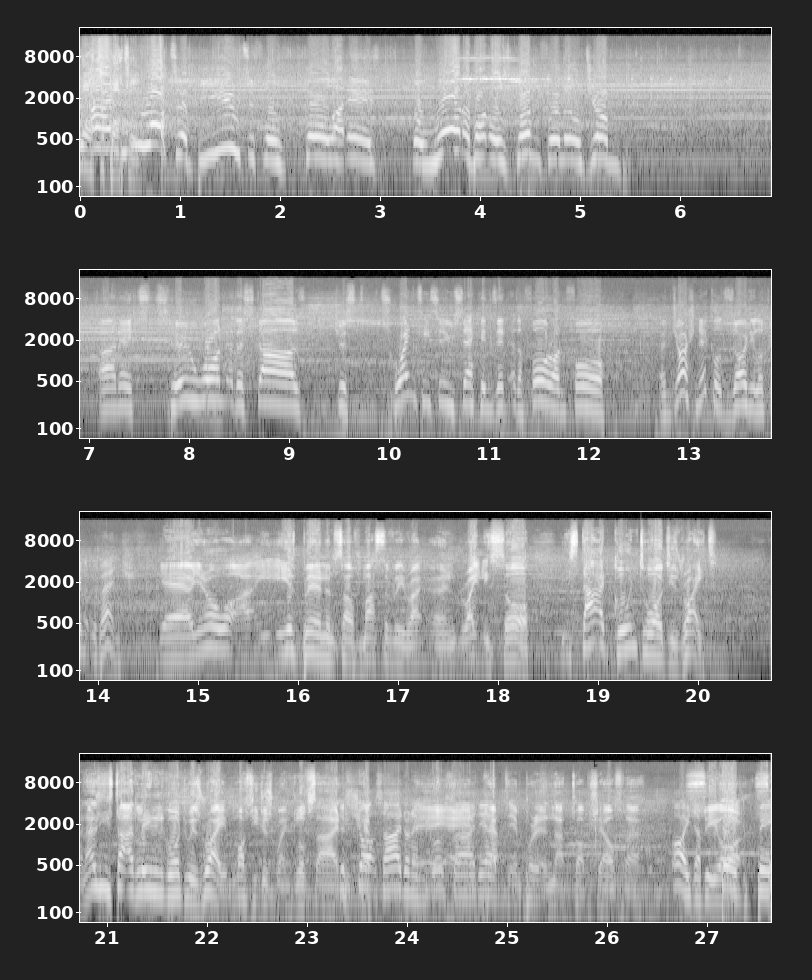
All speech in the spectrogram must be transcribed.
What a and bottle. what a beautiful goal that is. The water bottle's gone for a little jump. And it's 2-1 to the Stars, just 22 seconds into the 4 on 4. And Josh Nichols is already looking at the bench. Yeah, you know what? He he is blaming himself massively, right, and rightly so. He started going towards his right. And as he started leaning and going to his right, Mossy just went glove side. Just short kept- side on him, glove side, yeah. Kept it and put it in that top shelf there. Oh, he's a so your, big, big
